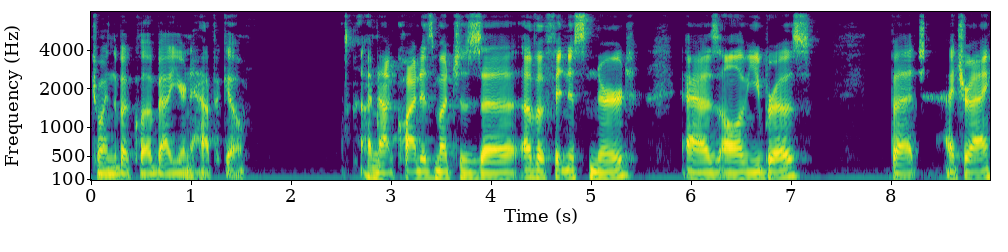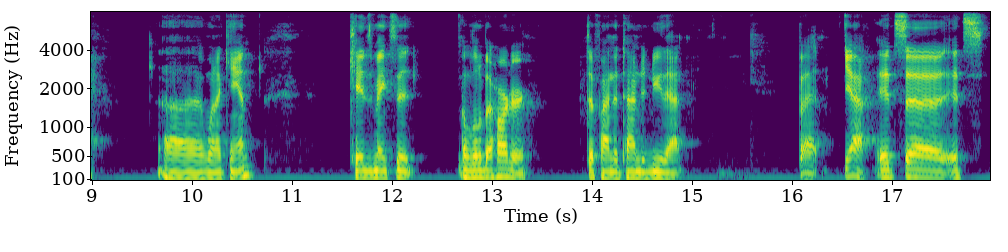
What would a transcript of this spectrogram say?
joined the book club about a year and a half ago. I'm not quite as much as a, of a fitness nerd as all of you bros, but I try uh, when I can. Kids makes it a little bit harder to find the time to do that. But yeah, it's uh, it's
